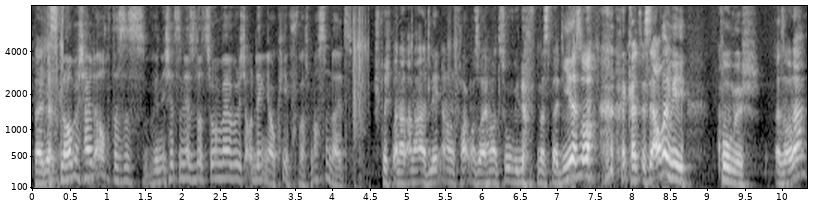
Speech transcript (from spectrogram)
weil das glaube ich halt auch, dass es, wenn ich jetzt in der Situation wäre, würde ich auch denken, ja okay, pf, was machst du denn da jetzt? Spricht man dann anderen Athleten an und fragt mal so, hör mal zu, wie läuft das bei dir so? Ist ja auch irgendwie komisch, also oder?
